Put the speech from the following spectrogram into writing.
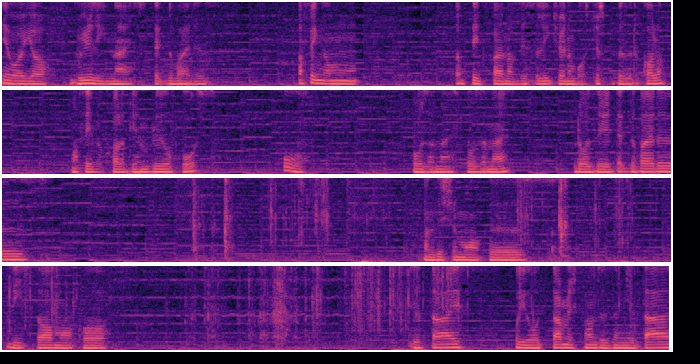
Here are your really nice deck dividers. I think I'm a big fan of this Elite Trainer box just because of the color. My favorite color being blue, of course. Oh, those are nice. Those are nice. Those are deck dividers. Condition markers. V-star marker. Your dice for your damage counters and your die.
